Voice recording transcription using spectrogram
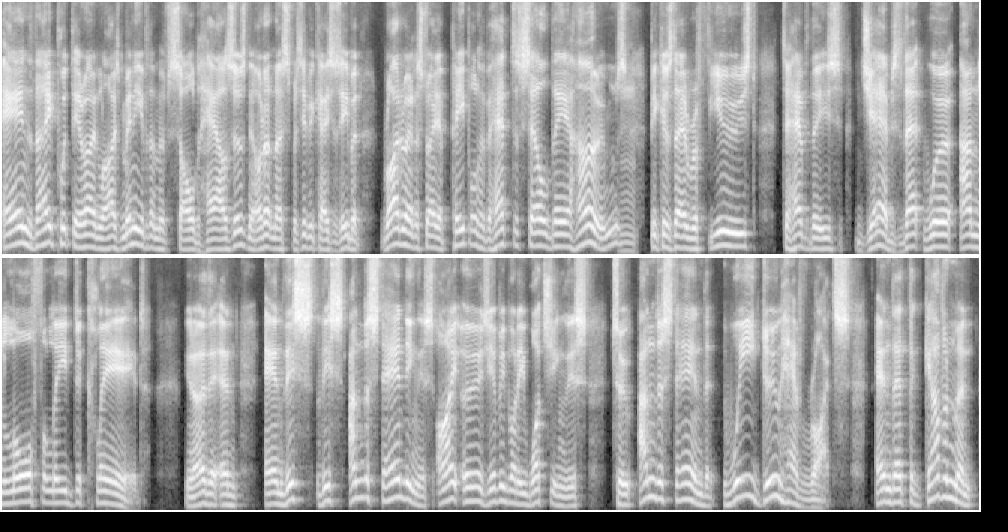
and they put their own lives. Many of them have sold houses. Now, I don't know specific cases here, but right around Australia, people have had to sell their homes mm. because they refused to have these jabs that were unlawfully declared. You know, the, and and this this understanding this, I urge everybody watching this to understand that we do have rights and that the government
